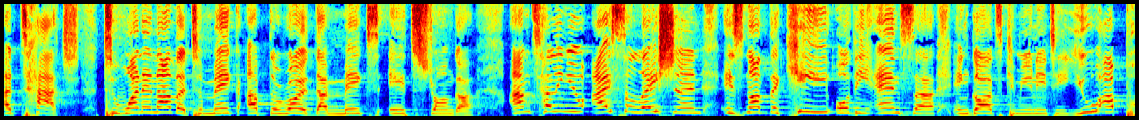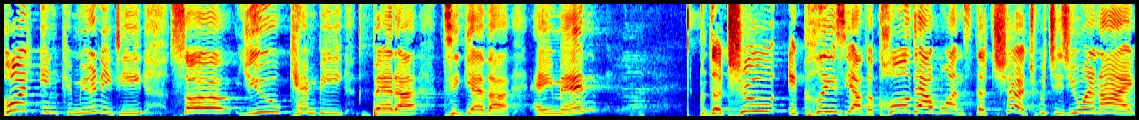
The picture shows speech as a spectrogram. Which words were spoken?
attached to one another to make up the rope that makes it stronger. I'm telling you, isolation is not the key or the answer in God's community. You are put in community so you can be better together. Amen the true ecclesia, the called out ones, the church, which is you and I,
